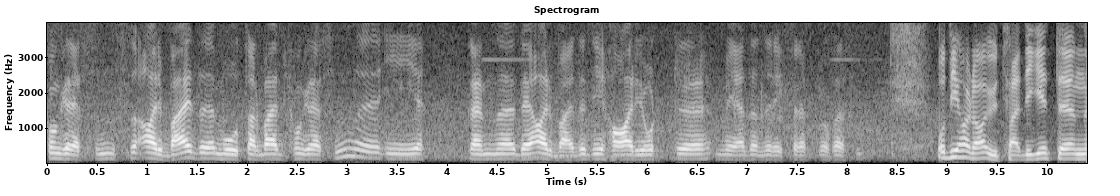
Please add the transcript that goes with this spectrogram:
Kongressens arbeid, motarbeidet Kongressen i den, det arbeidet de har gjort med denne riksrettsprosessen. Og De har da utferdiget en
